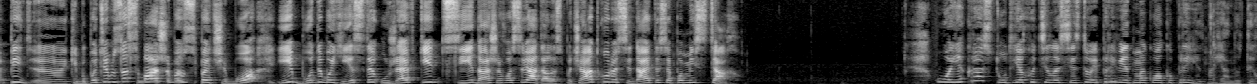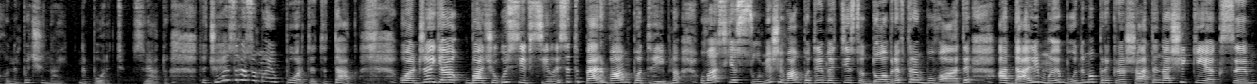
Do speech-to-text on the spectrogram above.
під, е, які ми потім засмажимо, спечемо і будемо їсти уже в кінці нашого свята. Але спочатку розсідайтеся по місцях. Ой, якраз тут я хотіла сісти. Ой, привіт, Миколко, привіт, Мар'яно, тихо, не починай, не порть свято. Та чого я зразу маю портити? Так. Отже, я бачу, усі всілися. Тепер вам потрібно. У вас є суміш, і вам потрібно тісто добре втрамбувати, а далі ми будемо прикрашати наші кекси.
